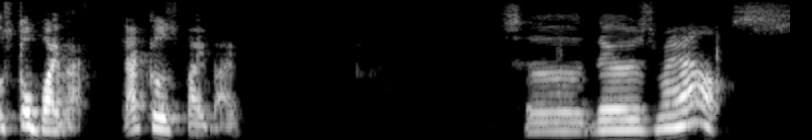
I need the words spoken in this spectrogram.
Let's go bye bye. That goes bye bye. So there's my house.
